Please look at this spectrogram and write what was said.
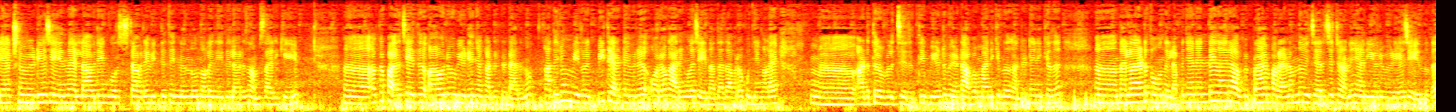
റിയാക്ഷൻ വീഡിയോ ചെയ്യുന്ന എല്ലാവരെയും കുറിച്ചിട്ട് അവരെ വിറ്റ് തിന്നുന്നു എന്നുള്ള രീതിയിൽ അവർ സംസാരിക്കുകയും ഒക്കെ ചെയ്ത് ആ ഒരു വീഡിയോ ഞാൻ കണ്ടിട്ടുണ്ടായിരുന്നു. അതിലും റിപ്പീറ്റ് ആയിട്ട് ഇവർ ഓരോ കാര്യങ്ങൾ ചെയ്യുന്നത്. അതായത് അവരുടെ കുഞ്ഞുങ്ങളെ അടുത്ത് വിളിച്ചിരുത്തി വീണ്ടും വീണ്ടും അപമാനിക്കുന്നത് കണ്ടിട്ട് എനിക്കത് നല്ലതായിട്ട് തോന്നുന്നില്ല. അപ്പോൾ ഞാൻ എന്റെതായ ഒരു അഭിപ്രായം പറയണം എന്ന് വിചാരിച്ചിട്ടാണ് ഞാൻ ഈ ഒരു വീഡിയോ ചെയ്യുന്നത്.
